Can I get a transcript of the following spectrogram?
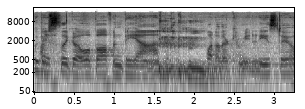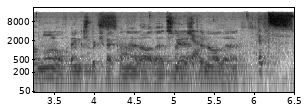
We basically go above and beyond what other communities do. No, no, thanks for checking that out. That's nice Yeah. to know that. It's,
